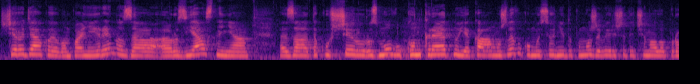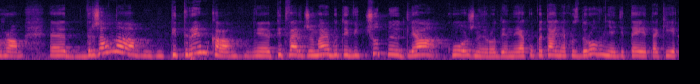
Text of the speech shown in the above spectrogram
Щиро дякую вам, пані Ірино, за роз'яснення, за таку щиру розмову, конкретну, яка можливо комусь сьогодні допоможе вирішити чимало програм. Е, Державна підтримка е, підтверджую, має бути відчутною для кожної родини, як у питаннях оздоровлення дітей, так і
